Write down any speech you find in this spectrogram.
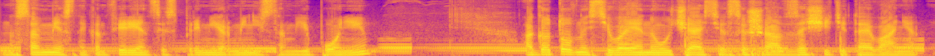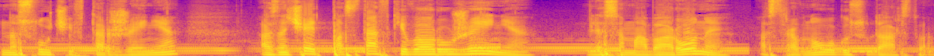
на совместной конференции с премьер-министром Японии о готовности военного участия США в защите Тайваня на случай вторжения означает поставки вооружения для самообороны островного государства.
